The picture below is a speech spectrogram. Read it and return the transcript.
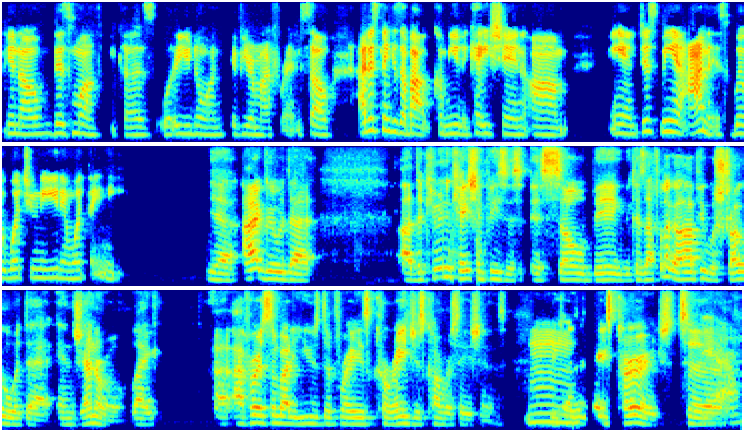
you know, this month because what are you doing if you're my friend? So I just think it's about communication um and just being honest with what you need and what they need. Yeah, I agree with that. Uh, the communication piece is, is so big because I feel like a lot of people struggle with that in general. Like I've heard somebody use the phrase courageous conversations mm. because it takes courage to yeah.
